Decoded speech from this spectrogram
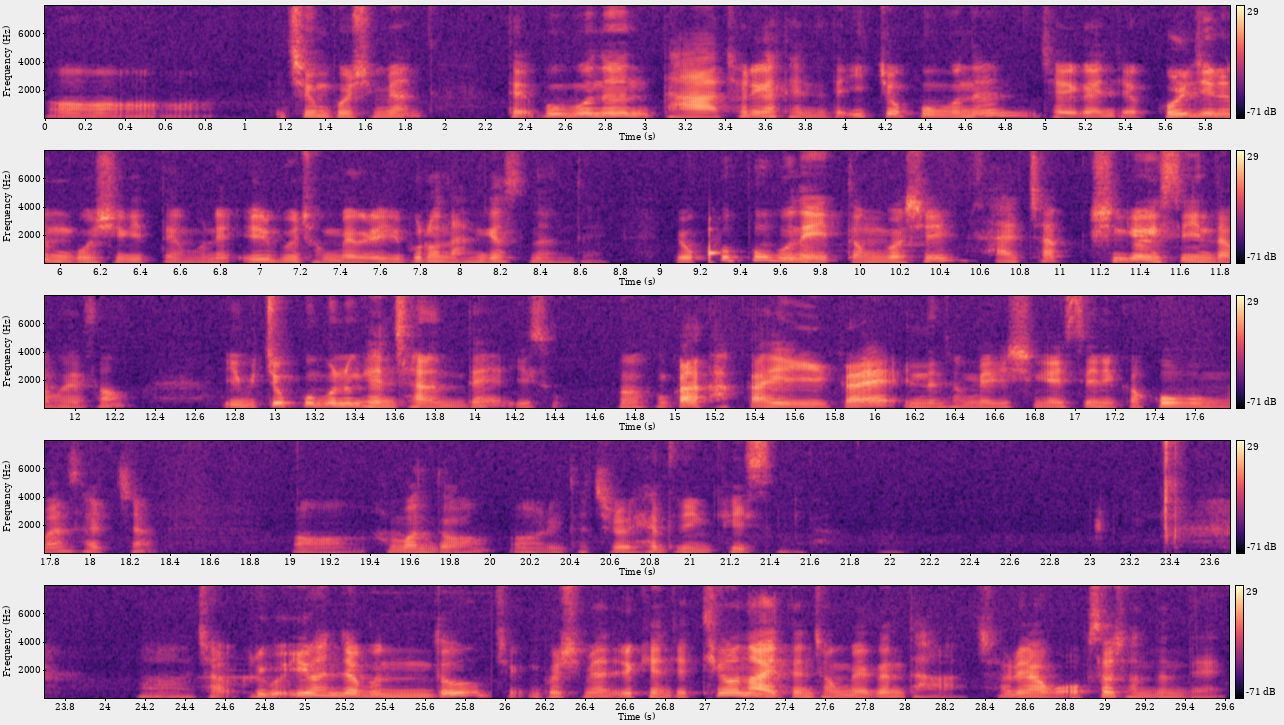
어, 지금 보시면 대부분은 다 처리가 됐는데 이쪽 부분은 저희가 이제 골지는 곳이기 때문에 일부 정맥을 일부러 남겼었는데 요 끝부분에 있던 것이 살짝 신경이 쓰인다고 해서 이 위쪽 부분은 괜찮은데 이 손, 어, 손가락 가까이가 있는 정맥이 신경이 쓰이니까 그 부분만 살짝 어, 한 번더 어, 리터치를 해드린 케이스입니다. 아, 자 그리고 이 환자분도 지금 보시면 이렇게 이제 튀어나와 있던 정맥은 다 처리하고 없어졌는데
